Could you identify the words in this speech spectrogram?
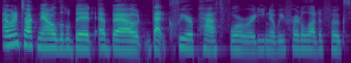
I want to talk now a little bit about that clear path forward. You know, we've heard a lot of folks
